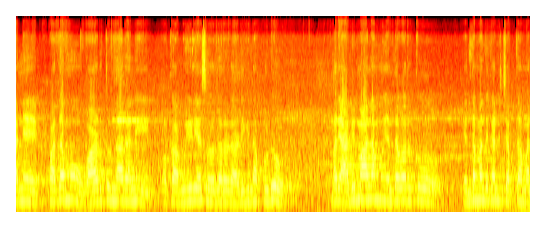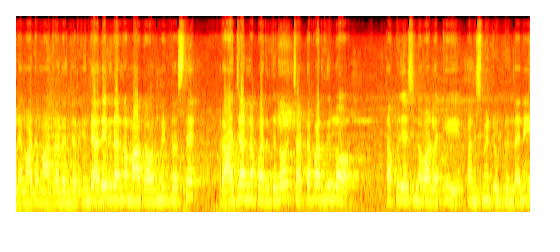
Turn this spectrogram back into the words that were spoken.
అనే పదము వాడుతున్నారని ఒక మీడియా సోదరుడు అడిగినప్పుడు మరి అభిమానం ఎంతవరకు ఎంతమందికని చెప్తామనే మాట మాట్లాడడం జరిగింది. అదేవిధంగా మా గవర్నమెంట్ వస్తే రాజ్యాంగ పరిధిలో చట్ట పరిధిలో తప్పు చేసిన వాళ్ళకి పనిష్మెంట్ ఉంటుందని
